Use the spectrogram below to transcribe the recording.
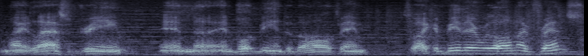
my last dream and uh, and vote me into the Hall of Fame so I could be there with all my friends.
